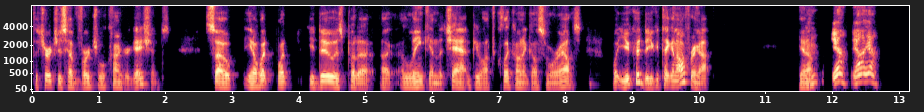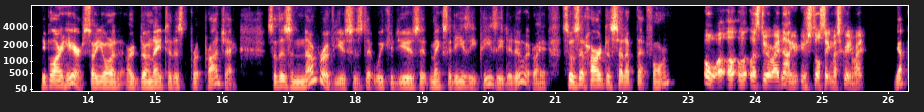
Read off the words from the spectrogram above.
the churches have virtual congregations. So you know what what you do is put a, a, a link in the chat, and people have to click on it, go somewhere else. What you could do, you could take an offering up. You know, mm-hmm. yeah, yeah, yeah. People aren't here, so you want to or donate to this pr- project. So there's a number of uses that we could use. It makes it easy peasy to do it right. So is it hard to set up that form? Oh, uh, uh let's do it right now. You're, you're still seeing my screen, right? Yep,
